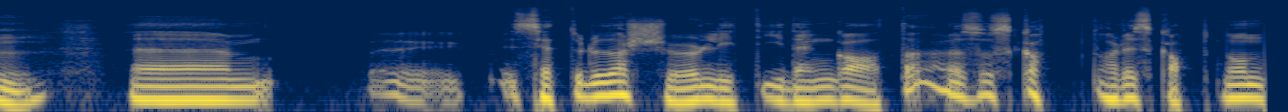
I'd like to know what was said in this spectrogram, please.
Mm. Uh, setter du deg sjøl litt i den gata? Altså skapt, har det skapt noen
